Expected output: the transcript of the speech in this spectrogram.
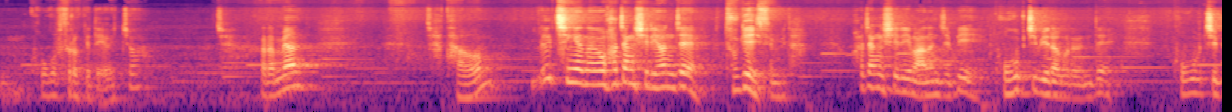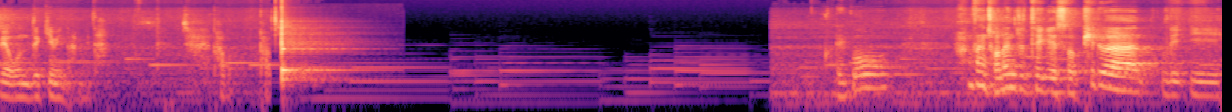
음, 고급스럽게 되어 있죠. 자 그러면 자 다음 1층에는 화장실이 현재 두 개 있습니다. 화장실이 많은 집이 고급집이라고 그러는데 고급집에 온 느낌이 납니다. 자, 봐, 봐. 그리고 항상 전원주택에서 필요한 우리 이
